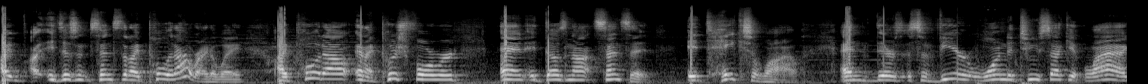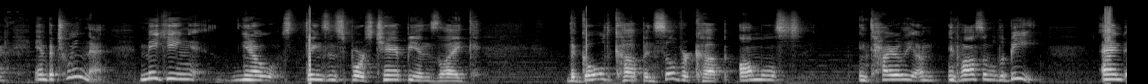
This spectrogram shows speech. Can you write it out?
I, it doesn't sense that I pull it out right away. I pull it out and I push forward, and it does not sense it. It takes a while, and there's a severe one to two second lag in between that making you know things in sports champions like the gold cup and silver cup almost entirely un- impossible to beat. And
